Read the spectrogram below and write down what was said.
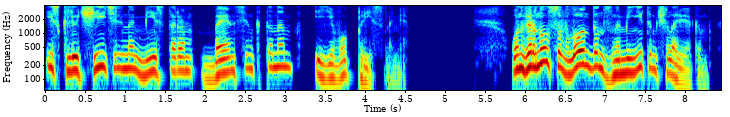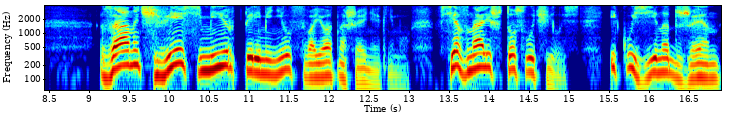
исключительно мистером Бенсингтоном и его приснами. Он вернулся в Лондон знаменитым человеком. За ночь весь мир переменил свое отношение к нему. Все знали, что случилось. И кузина Джен,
